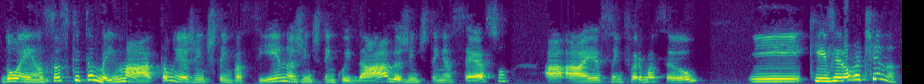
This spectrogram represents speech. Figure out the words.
doenças que também matam e a gente tem vacina, a gente tem cuidado, a gente tem acesso a, a essa informação e que virou rotina.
